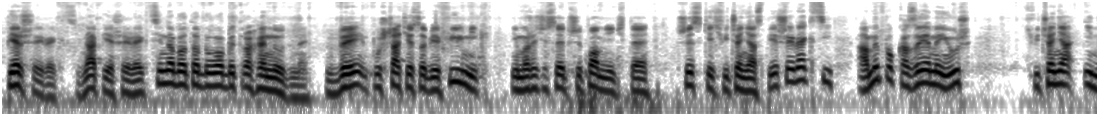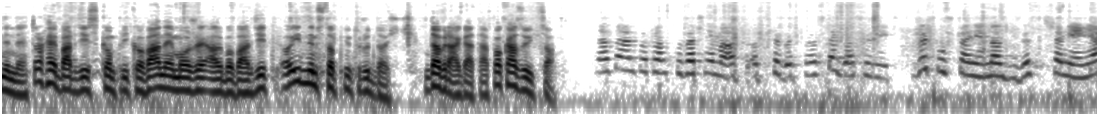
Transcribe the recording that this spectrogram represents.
w pierwszej lekcji, na pierwszej lekcji, no bo to byłoby trochę nudne. Wy puszczacie sobie filmik i możecie sobie przypomnieć te wszystkie ćwiczenia z pierwszej lekcji, a my pokazujemy już ćwiczenia inne, trochę bardziej skomplikowane może, albo bardziej o innym stopniu trudności. Dobra Agata, pokazuj co. Na samym początku zaczniemy od, od czegoś prostego, czyli wypuszczenie nogi ze strzemienia.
